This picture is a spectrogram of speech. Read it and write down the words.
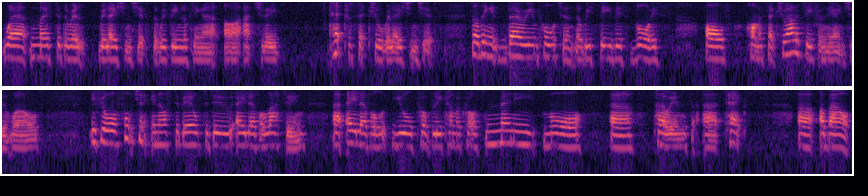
where most of the re- relationships that we've been looking at are actually heterosexual relationships. So I think it's very important that we see this voice of homosexuality from the ancient world. If you're fortunate enough to be able to do A level Latin, at A level, you'll probably come across many more uh, poems, uh, texts uh, about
